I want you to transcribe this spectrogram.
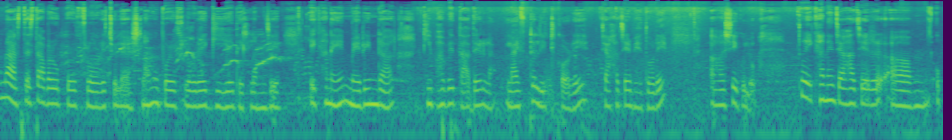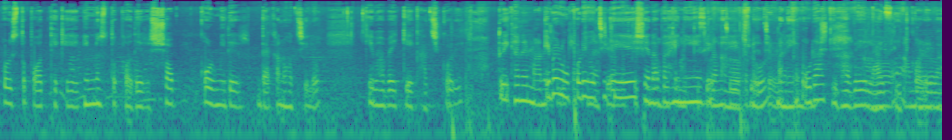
আমরা আস্তে আস্তে আবার উপরের ফ্লোরে চলে আসলাম, উপরের ফ্লোরে গিয়ে দেখলাম যে এখানে মেরিনরা কীভাবে তাদের লাইফটা লিড করে জাহাজের ভেতরে সেগুলো। তো এখানে জাহাজের উপরস্থ পদ থেকে নিম্নস্থ পদের সব কর্মীদের দেখানো হচ্ছিল, কীভাবে কে কাজ করে। তো এখানে মানুষ এবার উপরে হচ্ছে কি সেনাবাহিনী ফ্লোর মানে ওরা কীভাবে লাইফ লিড করে বা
